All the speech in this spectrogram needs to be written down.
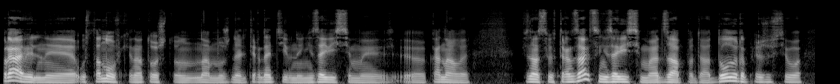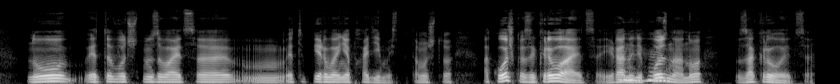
правильные установки на то, что нам нужны альтернативные независимые э, каналы финансовых транзакций, независимые от Запада, от доллара прежде всего, ну, это вот что называется, это первая необходимость, потому что окошко закрывается, и рано угу. или поздно оно закроется.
